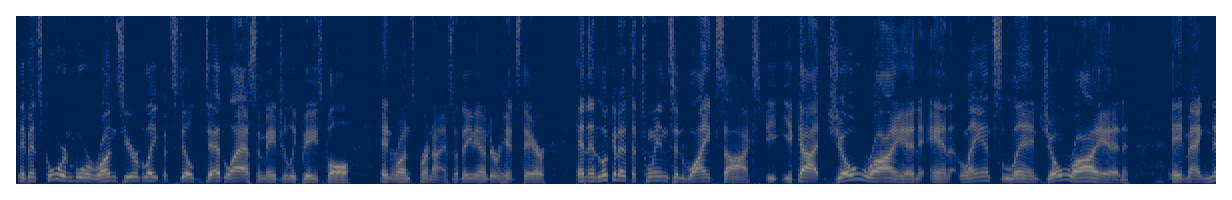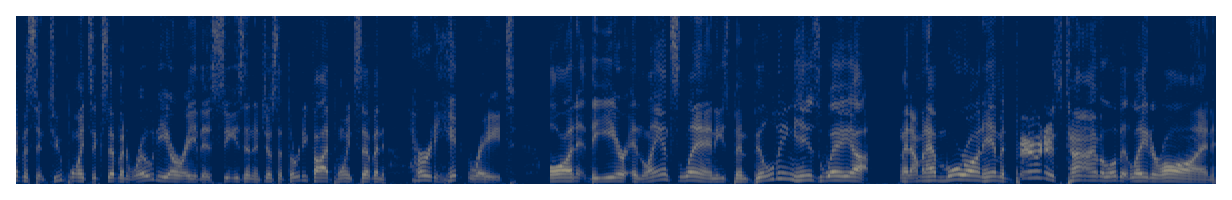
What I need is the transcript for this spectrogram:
They've been scoring more runs here of late, but still dead last in Major League Baseball in runs per nine. So I think the under hits there. And then looking at the Twins and White Sox, you got Joe Ryan and Lance Lynn. Joe Ryan a magnificent 2.67 road ERA this season and just a 35.7 hard hit rate on the year. And Lance Lynn, he's been building his way up. And I'm going to have more on him in bonus time a little bit later on.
